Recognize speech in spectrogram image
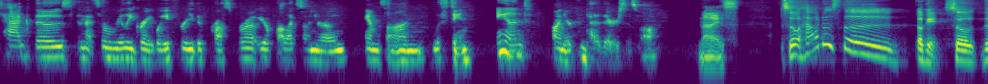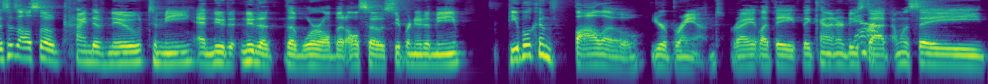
tag those, and that's a really great way for you to cross promote your products on your own Amazon listing and on your competitors as well. Nice. So how does the okay? So this is also kind of new to me and new to new to the world, but also super new to me. People can follow your brand, right? Like they they kind of introduced yeah. that. I want to say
